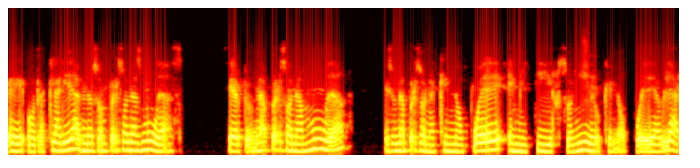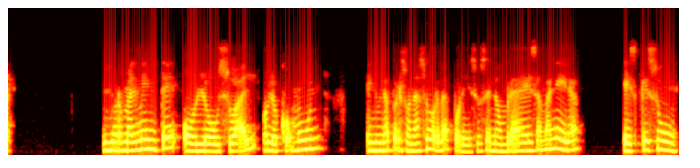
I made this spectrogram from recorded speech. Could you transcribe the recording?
eh, otra claridad, no son personas mudas, ¿cierto? Una persona muda es una persona que no puede emitir sonido, que no puede hablar. Normalmente, o lo usual o lo común en una persona sorda, por eso se nombra de esa manera, es que su,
